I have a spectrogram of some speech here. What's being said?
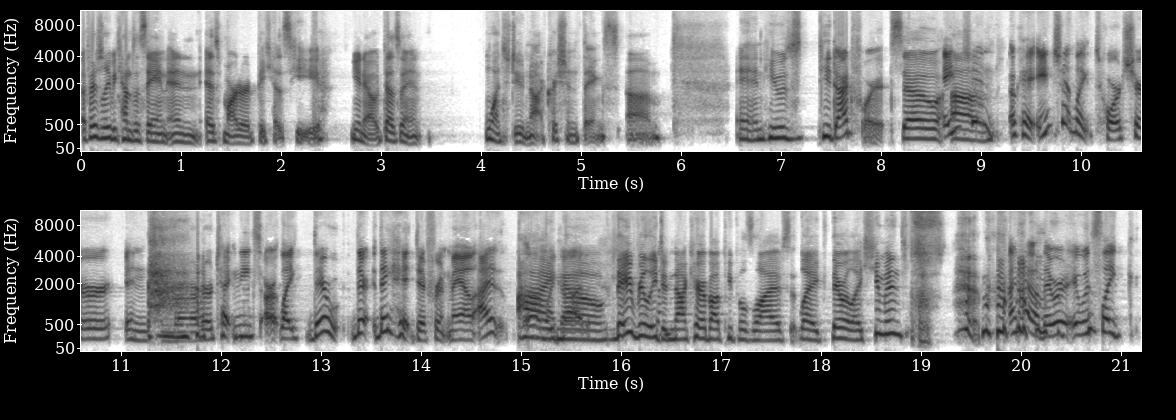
officially becomes a saint and is martyred because he, you know, doesn't want to do not Christian things. Um, and he was he died for it. So ancient, um, okay, ancient like torture and murder techniques are like they're they they hit different, man. I oh I know God. they really did not care about people's lives. Like they were like humans. I know they were. It was like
